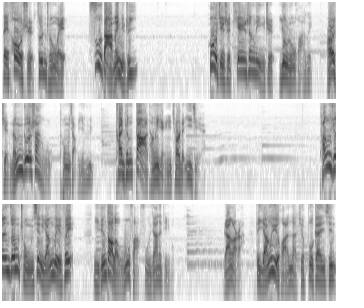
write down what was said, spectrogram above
被后世尊崇为四大美女之一。不仅是天生丽质、雍容华贵，而且能歌善舞、通晓音律，堪称大唐演艺圈的一姐。唐玄宗宠幸杨贵妃，已经到了无法复加的地步。然而啊，这杨玉环呢，却不甘心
